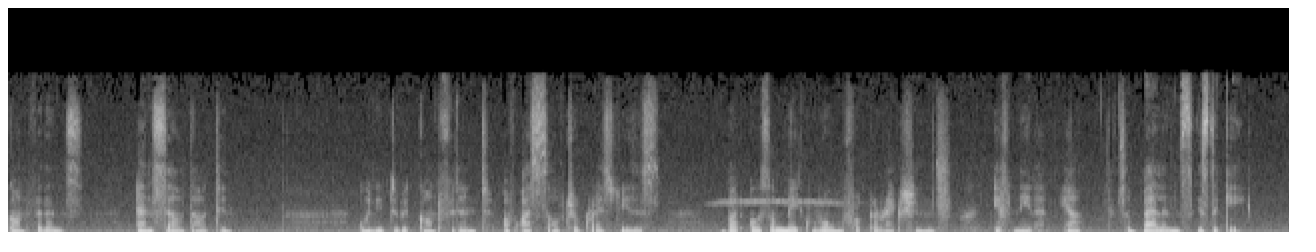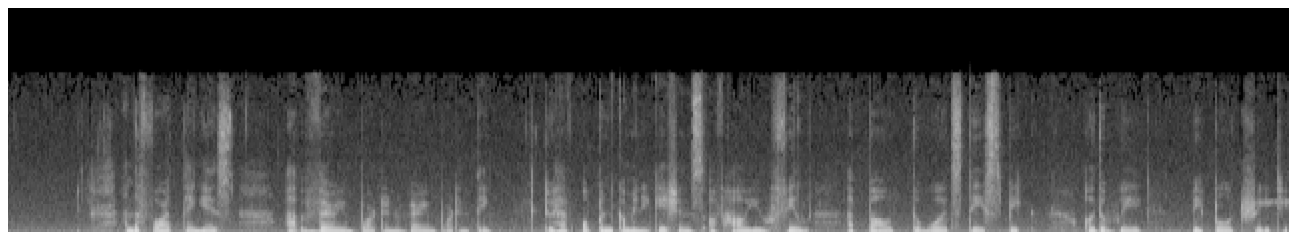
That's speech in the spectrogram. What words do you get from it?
confidence, and self-doubting. We need to be confident of ourselves through Christ Jesus, but also make room for corrections if needed. Yeah, so balance is the key. And the fourth thing is a very important, very important thing to have open communications of how you feel about the words they speak or the way people treat you.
